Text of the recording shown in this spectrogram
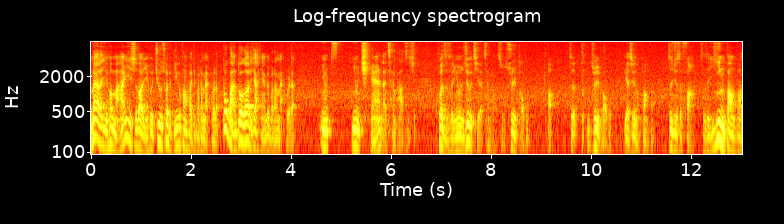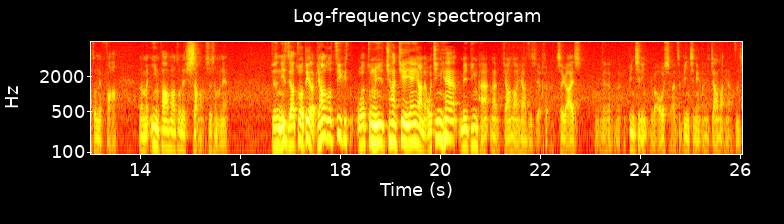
卖了以后马上意识到以后纠错的第一个方法就把它买回来，不管多高的价钱都把它买回来，用用钱来惩罚自己，或者是用肉体来惩罚自己，出去跑步，好，这出去跑步也是一种方法，这就是法，这是硬方法中的法。那么硬方法中的赏是什么呢？就是你只要做对了，比方说这个我终于就像戒烟一样的，我今天没盯盘，那奖赏一下自己，喝吃个爱吃，嗯冰淇淋对吧？我喜欢吃冰淇淋，那就奖赏一下自己。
